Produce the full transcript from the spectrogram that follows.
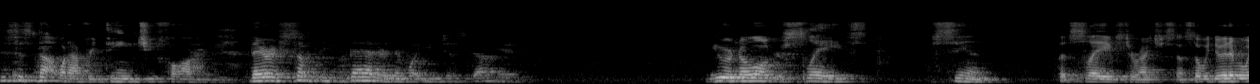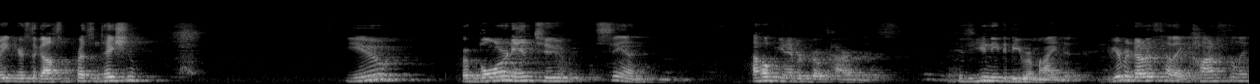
This is not what I've redeemed you for. There is something better than what you've just done. You are no longer slaves of sin, but slaves to righteousness. So we do it every week. Here's the gospel presentation. You are born into sin. I hope you never grow tired of this because you need to be reminded. You ever noticed how they constantly,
